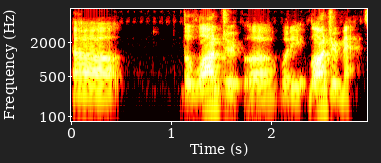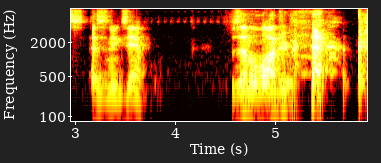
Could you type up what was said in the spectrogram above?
uh, the laundry, uh, what do you, laundromats as an example. I was in a laundromat.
